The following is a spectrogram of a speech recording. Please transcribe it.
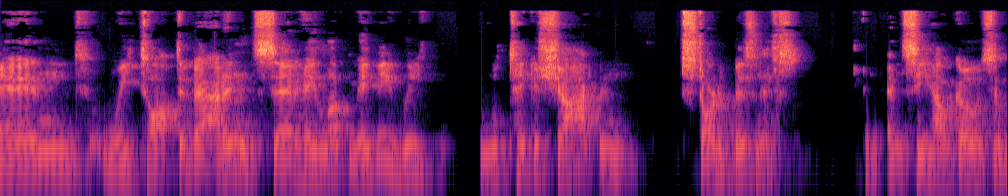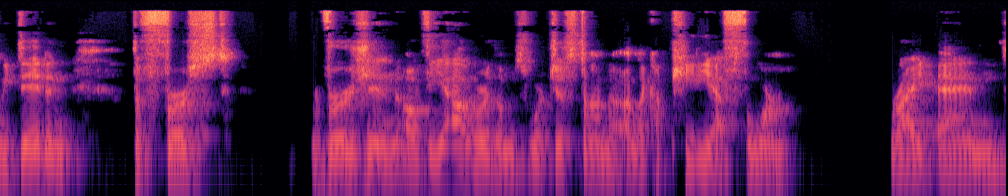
And we talked about it and said, "Hey, look, maybe we will take a shot and start a business and, and see how it goes." And we did, and the first version of the algorithms were just on a, like a PDF form, right? And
